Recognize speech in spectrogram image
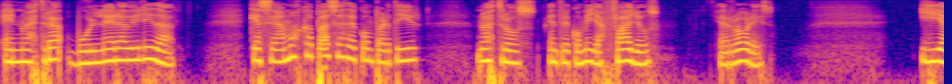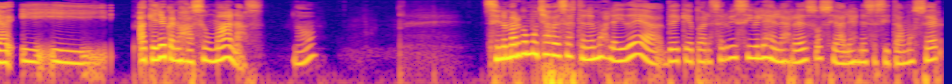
en nuestra vulnerabilidad, que seamos capaces de compartir nuestros, entre comillas, fallos, errores y, aquello que nos hace humanas, ¿no? Sin embargo, muchas veces tenemos la idea de que para ser visibles en las redes sociales necesitamos ser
